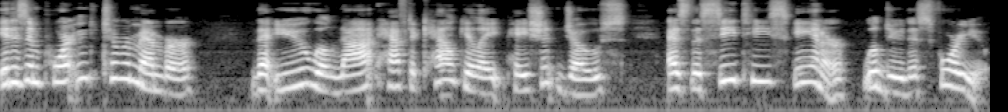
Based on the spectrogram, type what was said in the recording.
It is important to remember that you will not have to calculate patient dose as the CT scanner will do this for you.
